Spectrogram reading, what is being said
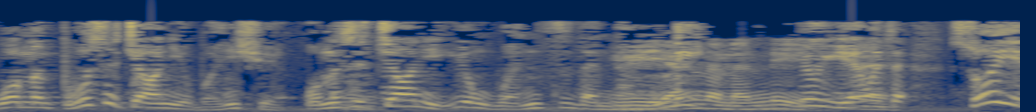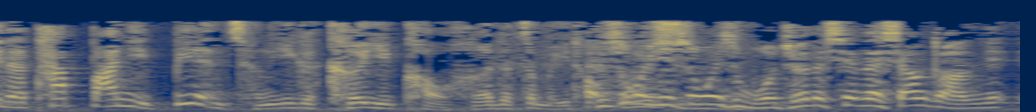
我们不是教你文学，我们是教你用文字的能力，语言的能力用语言文字。所以呢，他把你变成一个可以考核的这么一套可是东西。问题是为什么？我觉得现在香港你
